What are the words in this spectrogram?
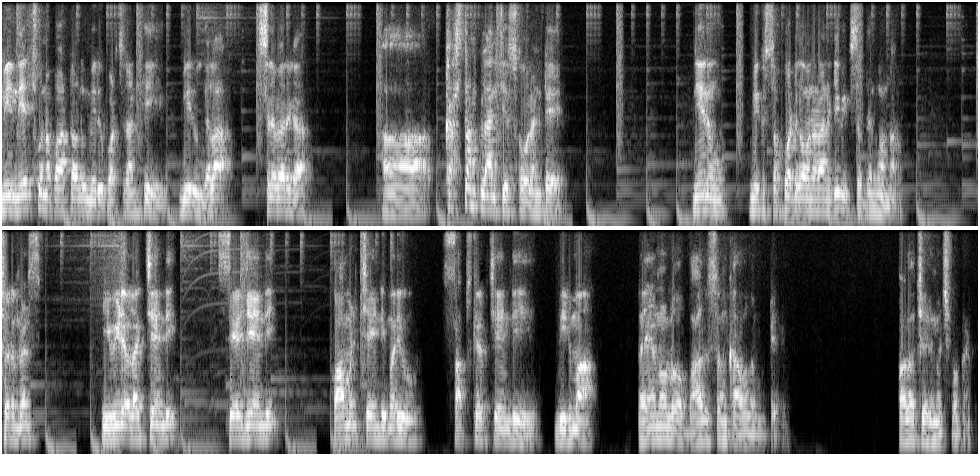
మీరు నేర్చుకున్న పాఠాలు మెరుగుపరచడానికి మీరు ఎలా సిలవర్గా కష్టం ప్లాన్ చేసుకోవాలంటే నేను మీకు సపోర్ట్గా ఉండడానికి మీకు సిద్ధంగా ఉన్నాను. చూడండి ఫ్రెండ్స్ ఈ వీడియో లైక్ చేయండి షేర్ చేయండి కామెంట్ చేయండి మరియు సబ్స్క్రైబ్ చేయండి. మీరు మా ప్రయాణంలో భాగస్వామి కావాలంటే ఫాలో చేయడం మర్చిపోకండి.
